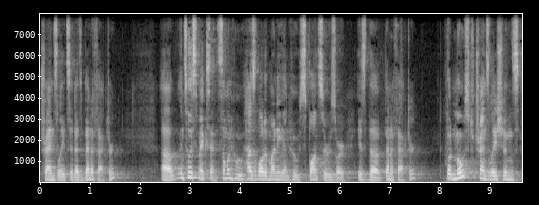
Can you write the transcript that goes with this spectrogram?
translates it as benefactor. Uh, and so this makes sense. Someone who has a lot of money and who sponsors or is the benefactor. But most translations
